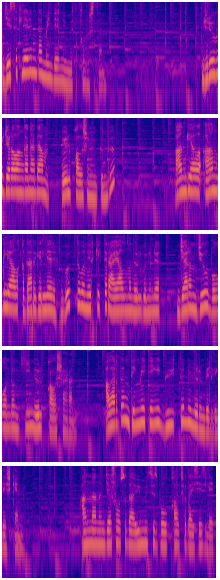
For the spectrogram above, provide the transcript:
Жесирлериң да менден үмүт кылышсын. Жүрөгү жараланган адам өлүп калышы мүмкүнбү? Англиялык дарыгерлер көптөгөн эркектер аялынын өлгөнүнө жарым жыл болгондон кийин өлүп калышаарын алардын теңме теңи күйүткөн өлөрүн белгилешкен. Аннанын жашоосу да үмүтсүз болуп калчудай сезилет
